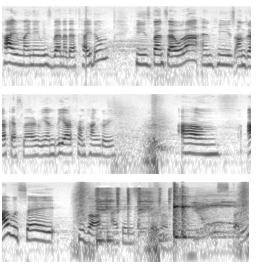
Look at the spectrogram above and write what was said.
Hi, my name is Bernadett Heidum. He is Bence Oláh and he is Andrea Keszler and we are from Hungary. Um, I would say Cuba, I think. Study?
